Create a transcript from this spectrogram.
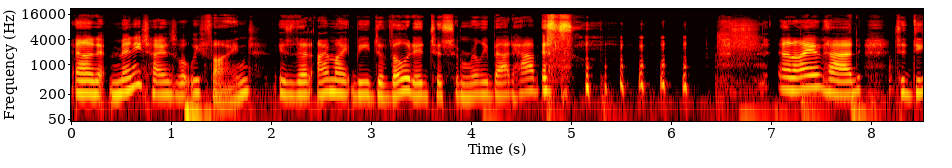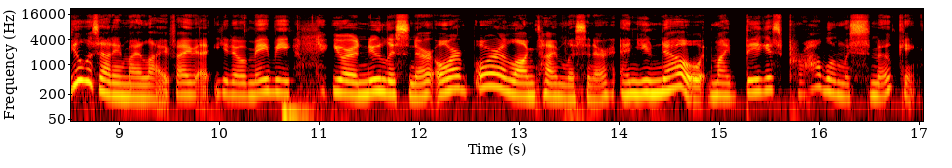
And many times, what we find is that I might be devoted to some really bad habits. and I have had to deal with that in my life. I, uh, you know, maybe you are a new listener or or a long time listener, and you know my biggest problem was smoking,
